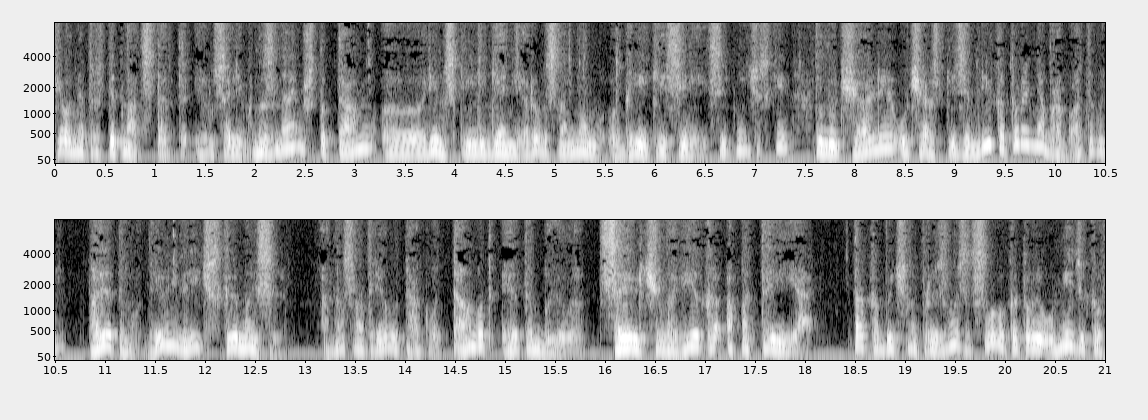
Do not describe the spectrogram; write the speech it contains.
километров 15 от Иерусалима. Мы знаем, что там э, римские легионеры, в основном греки и сирийцы этнические, получали участки земли, которые не обрабатывали. Поэтому древнегреческая мысль, она смотрела так, вот там вот это было. Цель человека – апатея – так обычно произносят слово, которое у медиков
